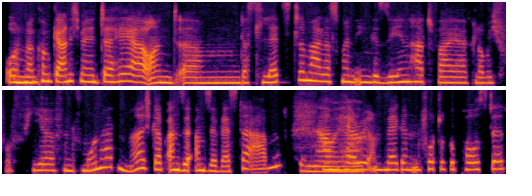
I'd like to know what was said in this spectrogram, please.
und mhm. man kommt gar nicht mehr hinterher. Und ähm, das letzte Mal, dass man ihn gesehen hat, war ja, glaube ich, vor vier, fünf Monaten. Ne? Ich glaube, am, am Silvesterabend. Genau haben ja. Harry und Meghan ein Foto gepostet.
